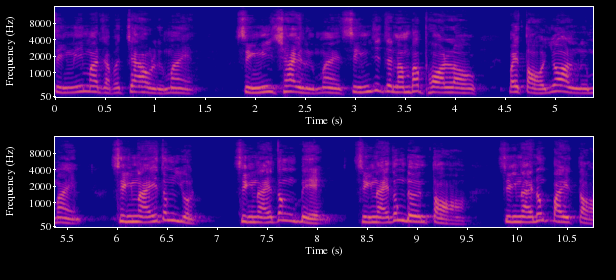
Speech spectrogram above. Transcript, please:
สิ่งนี้มาจากพระเจ้าหรือไม่ สิ่งนี้ใช่หรือไม่ สิ่งที่จะนำพระพรเราไปต่อยอดหรือไม่ สิ่งไหนต้องหยุด สิ่งไหนต้องเบรก สิ่งไหนต้องเดินต่อ สิ่งไหนต้องไปต่อ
